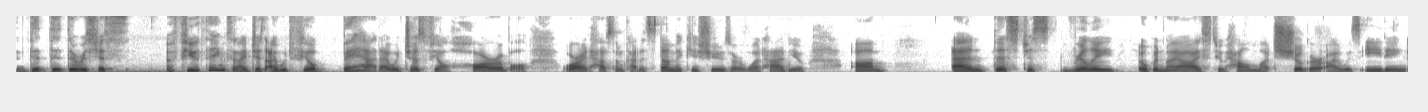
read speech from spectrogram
th- th- there was just a few things that I just I would feel bad. I would just feel horrible, or I'd have some kind of stomach issues or what have you. Um, and this just really opened my eyes to how much sugar I was eating.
